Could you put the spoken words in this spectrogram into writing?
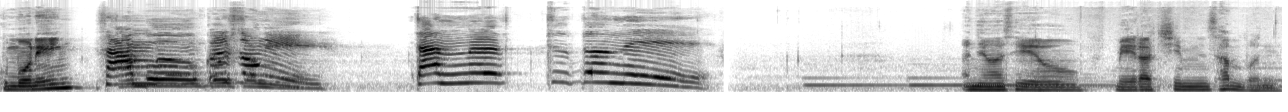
굿모닝. 삼부 꿀송이 단물 투don이 안녕하세요. 매일 아침 3분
